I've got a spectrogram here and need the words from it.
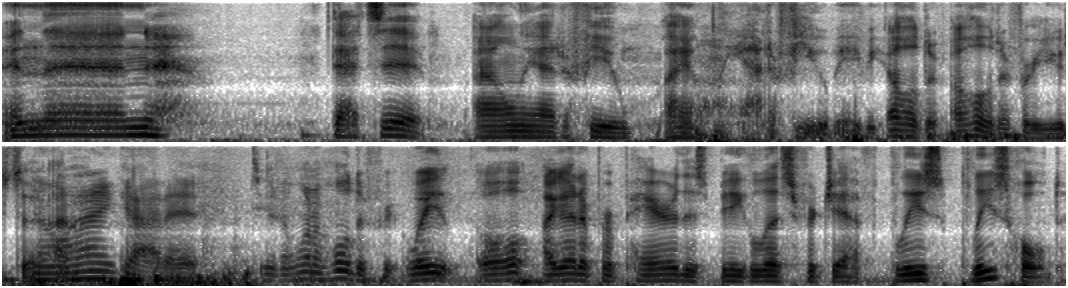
And then that's it. I only had a few. I only had a few, baby. I'll hold it, I'll hold it for you. So No, I'm- I got it. Dude, I want to hold it for. Wait, oh, I gotta prepare this big list for Jeff. Please, please hold.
